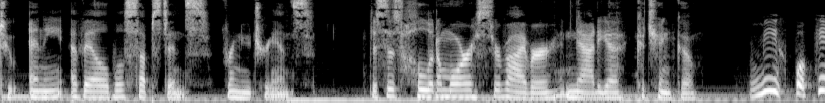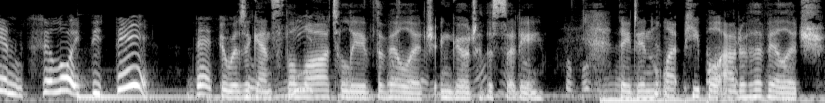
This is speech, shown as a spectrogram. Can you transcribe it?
to any available substance for nutrients. This is Holodomor survivor Nadia Kachenko. It was against the law to leave the village and go to the city. They didn't let people out of the village.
